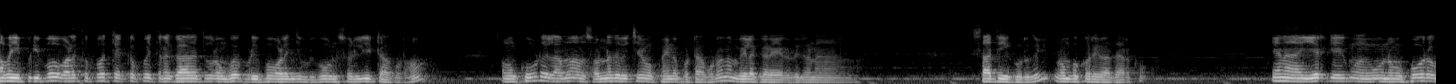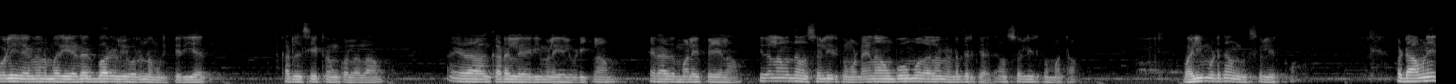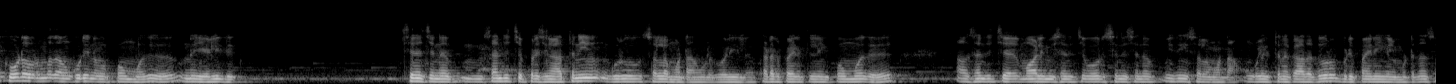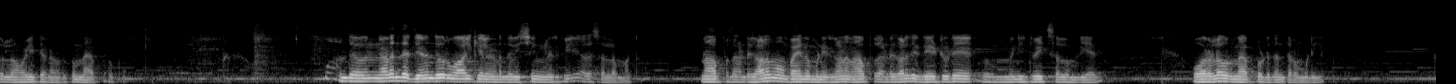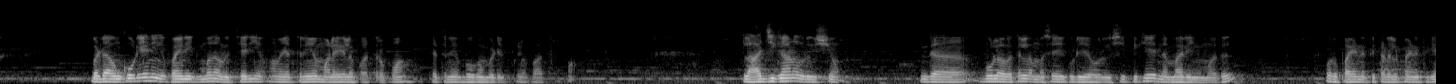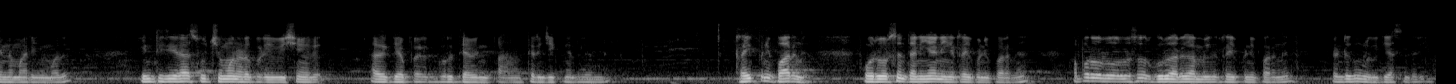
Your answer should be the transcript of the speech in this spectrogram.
அவன் இப்படி போ வழக்க தெக்கப்போ இத்தனை காத தூரம் போ இப்படி போ வளைஞ்சு இப்படி போன்னு சொல்லிட்டா கூட அவன் கூட இல்லாமல் அவன் சொன்னதை வச்சு நம்ம பயணப்பட்டால் கூட நம்ம இலக்கு அடையிறதுக்கான சாத்தியக்கூறுகள் ரொம்ப குறைவாக தான் இருக்கும். ஏன்னா இயற்கை நம்ம போகிற வழியில் என்னென்ன மாதிரி இடர்பாடுகள் வரும் நமக்கு தெரியாது. கடல் சீற்றம் கொள்ளலாம். ஏதாவது கடல் எரிமலைகள் வெடிக்கலாம். யாராவது மழை பெய்யலாம். இதெல்லாம் வந்து அவன் சொல்லியிருக்க மாட்டான். ஏன்னா அவன் போகும்போது அதெல்லாம் நடந்திருக்காது. அவன் சொல்லியிருக்க மாட்டான். வழி மட்டும் தான் அவங்களுக்கு சொல்லியிருப்பான். பட் அவனே கூட வரும்போது அவன் கூட நம்ம போகும்போது இன்னும் எளிது. சின்ன சின்ன சந்தித்த பிரச்சனை அத்தனையும் குரு சொல்ல மாட்டான் உங்களுக்கு வழியில். கடற்பயணத்தில் நீங்கள் போகும்போது அவன் சந்தித்த மாலுமி சந்தித்த ஒரு சின்ன சின்ன இதையும் சொல்ல மாட்டான். உங்களுக்கு இத்தனை காத தூரம் இப்படி பயணிகள் மட்டும்தான் சொல்லுவான். வழித்தடம் இருக்கும் மேப் இருக்கும். அந்த நடந்த தினந்தோறும் வாழ்க்கையில் நடந்த விஷயங்கள் இருக்கு அதை சொல்ல மாட்டான். நாற்பது ஆண்டு காலம் அவன் பயணம் பண்ணியிருக்கான். நாற்பது ஆண்டு காலத்துக்கு day to day minute wait சொல்ல முடியாது. ஓரளவு ஒரு மேப் போட்டு தான் தர முடியும். பட் அவன் கூடயே நீங்கள் பயணிக்கும் போது அவனுக்கு தெரியும். அவன் எத்தனையோ மலைகளை பார்த்துருப்பான். எத்தனையோ பூகம்பெடிப்புகளை பார்த்துருப்பான். லாஜிக்கான ஒரு விஷயம். இந்த பூலோகத்தில் நம்ம செய்யக்கூடிய ஒரு விஷயத்துக்கே இந்த மாதிரிங்கும் போது ஒரு பயணத்துக்கு கடல் பயணத்துக்கு இந்த மாதிரிங்கும் போது இன்டீரியராக சூட்சமாக நடக்கக்கூடிய விஷயம் இது. அதுக்கு எப்போ குரு தேவைன்னு பா தெரிஞ்சுக்கினதுலேருந்து. ட்ரை பண்ணி பாருங்கள் ஒரு வருஷம் தனியாக நீங்கள் ட்ரை பண்ணி பாருங்கள் அப்புறம் ஒரு ஒரு வருஷம் ஒரு குரு அருகாமையில் ட்ரை பண்ணி பாருங்கள் ரெண்டுக்கும் உங்களுக்கு வித்தியாசம் தெரியும்.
